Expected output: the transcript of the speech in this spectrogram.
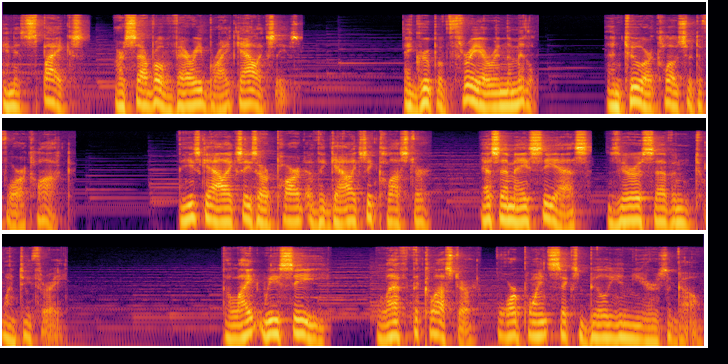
in its spikes, are several very bright galaxies. A group of three are in the middle, and two are closer to 4 o'clock. These galaxies are part of the galaxy cluster SMACS 0723. The light we see left the cluster 4.6 billion years ago.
